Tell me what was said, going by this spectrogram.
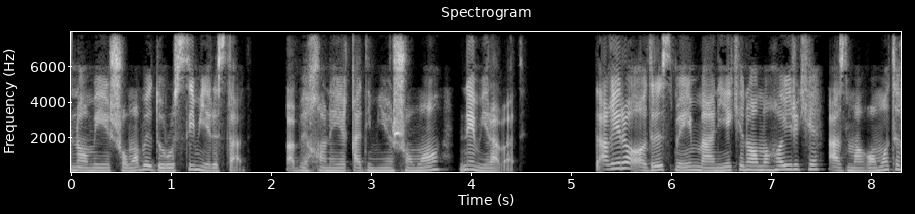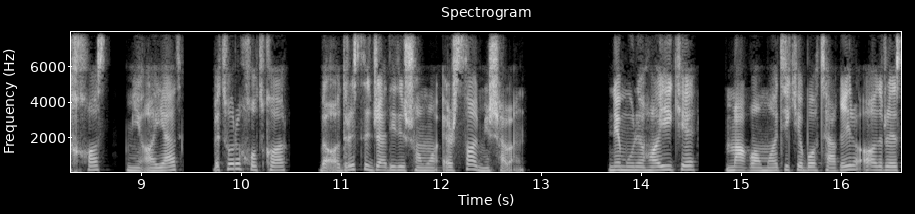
نامه شما به درستی می رسد و به خانه قدیمی شما نمی رود. تغییر آدرس به این معنی که نامه هایی که از مقامات خاص می آید به طور خودکار به آدرس جدید شما ارسال می شوند. نمونه هایی که مقاماتی که با تغییر آدرس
